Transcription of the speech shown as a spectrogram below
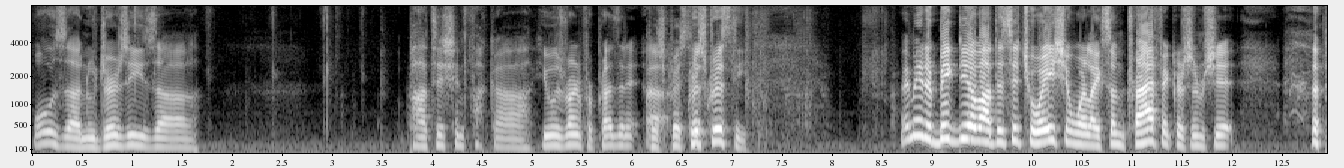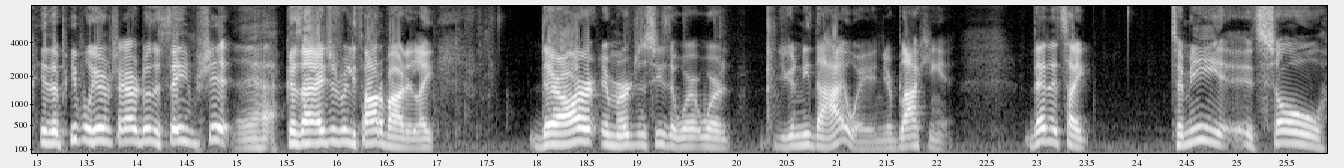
what was uh New Jersey's uh politician fuck uh he was running for president Chris uh, Christie? Chris Christie. They made a big deal about the situation where like some traffic or some shit the, the people here in Chicago are doing the same shit Yeah. because I, I just really thought about it. Like, there are emergencies that where where you're gonna need the highway and you're blocking it. Then it's like, to me, it's so.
